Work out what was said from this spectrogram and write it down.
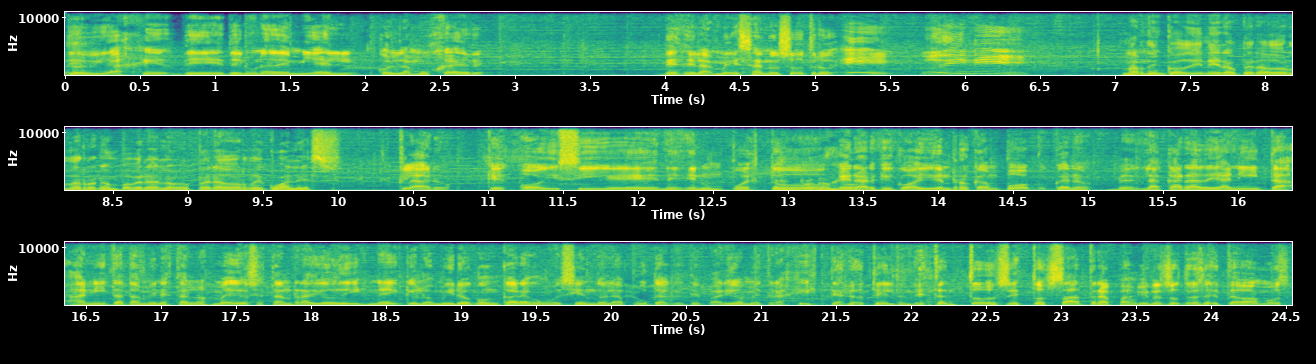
de viaje de, de luna de miel con la mujer. Desde la mesa nosotros, ¡eh! ¡Codini! Martín Codini era operador de Rock and Pop, era el operador de cuál es. Claro, que hoy sigue en, en un puesto jerárquico ahí en Rock and Pop. Bueno, la cara de Anita, Anita también está en los medios, está en Radio Disney, que lo miró con cara como diciendo, la puta que te parió, me trajiste al hotel donde están todos estos sátrapas que nosotros estábamos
